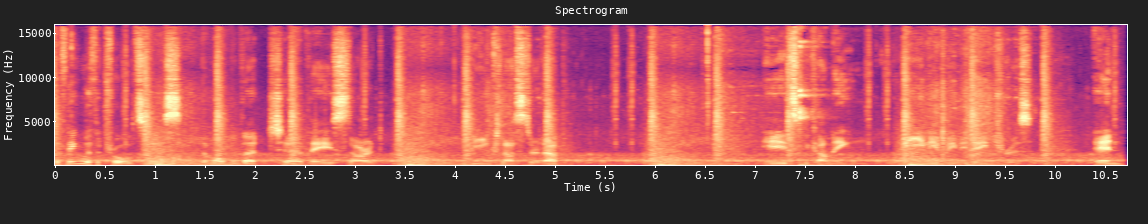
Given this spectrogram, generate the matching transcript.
The thing with the trolls is the moment that uh, they start being clustered up, it's becoming really, really dangerous. And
